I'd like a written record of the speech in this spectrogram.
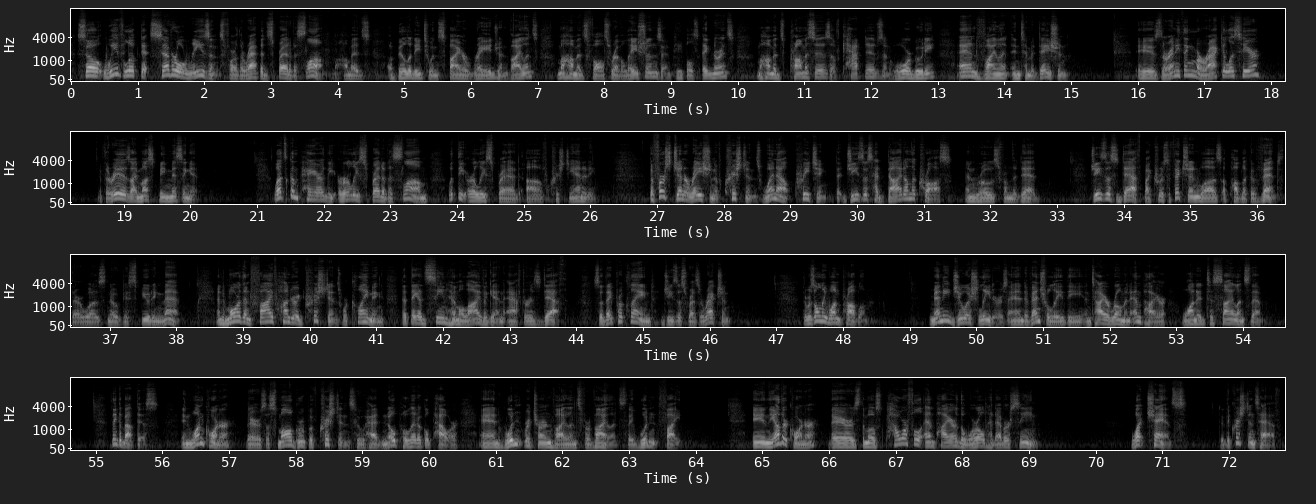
So we've looked at several reasons for the rapid spread of Islam. Muhammad's ability to inspire rage and violence, Muhammad's false revelations and people's ignorance, Muhammad's promises of captives and war booty, and violent intimidation. Is there anything miraculous here? If there is, I must be missing it. Let's compare the early spread of Islam with the early spread of Christianity. The first generation of Christians went out preaching that Jesus had died on the cross and rose from the dead. Jesus' death by crucifixion was a public event. There was no disputing that. And more than 500 Christians were claiming that they had seen him alive again after his death. So they proclaimed Jesus' resurrection. There was only one problem. Many Jewish leaders, and eventually the entire Roman Empire, wanted to silence them. Think about this. In one corner, there's a small group of Christians who had no political power and wouldn't return violence for violence. They wouldn't fight. In the other corner, there's the most powerful empire the world had ever seen. What chance did the Christians have?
